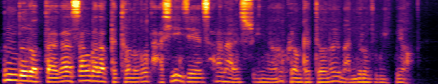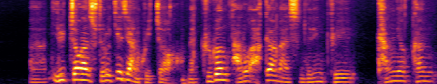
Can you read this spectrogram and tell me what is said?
흔들었다가 쌍바닥 패턴으로 다시 이제 살아날 수 있는 그런 패턴을 만들어주고 있고요. 아, 일정한 수준을 깨지 않고 있죠. 네, 그건 바로 아까 말씀드린 그 강력한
